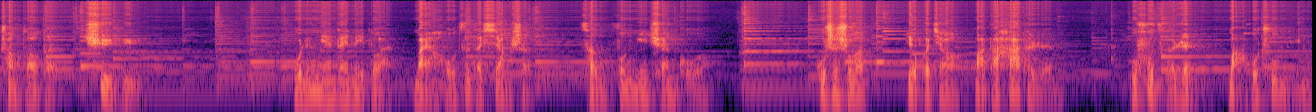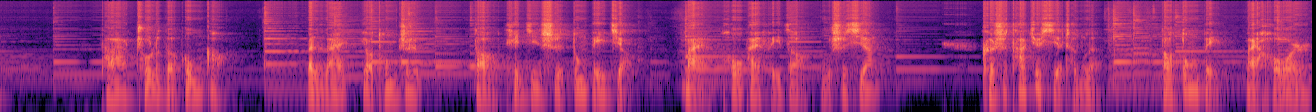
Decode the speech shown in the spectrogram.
创造的趣语。五零年代那段买猴子的相声曾风靡全国。故事说，有个叫马大哈的人，不负责任，马虎出名。他出了个公告，本来要通知。到天津市东北角买猴牌肥皂五十箱，可是他却写成了到东北买猴儿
